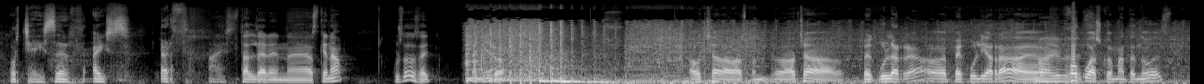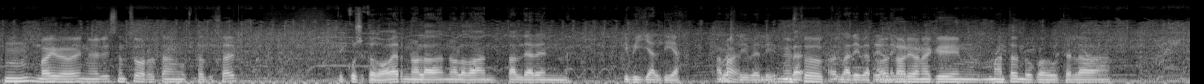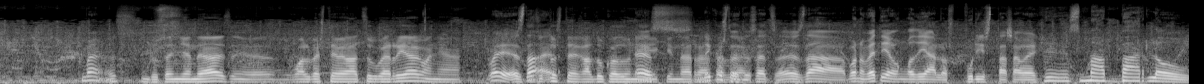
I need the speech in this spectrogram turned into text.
Hortxe Ice Earth, Ice Earth Ice. taldearen eh, azkena. Gustatu zait, gainero. Hautsa da bastant, hautsa pekularra, eh, pekuliarra, eh, Bai, bai. joku asko ematen du ez. mm, bai, bai, bai, niri zentzu horretan gustatu zait. Ikusiko du, a ber, nola, nola doan taldearen ibilaldia. Abesli Bai, beli, nik be, uste dut abeslari berri abeslari honekin. honekin mantenduko dutela Ba, ez, duten jendea, ez, eh, igual beste batzuk berriak, baina bai, ez da, ez dut uste galduko du nik ez, indarra. nik uste dut taldeak. ez, ez, da, bueno, beti egongo dira los puristas hauek. Es Matt Barlow.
